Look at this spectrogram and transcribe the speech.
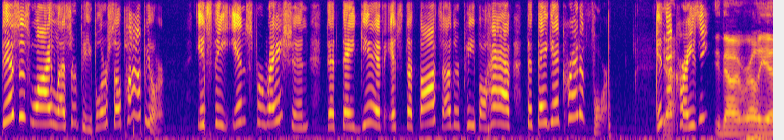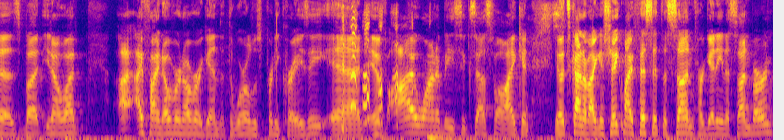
This is why lesser people are so popular. It's the inspiration that they give, it's the thoughts other people have that they get credit for. Isn't Yeah. that crazy? You know, it really is. But you know what? I, I find over and over again that the world is pretty crazy. And if I want to be successful, I can, you know, it's kind of, I can shake my fist at the sun for getting a sunburn.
